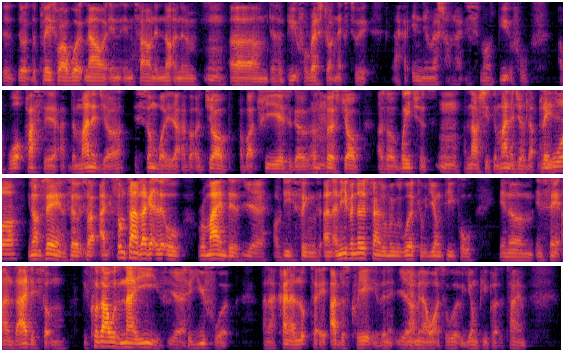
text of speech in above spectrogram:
The the, the place where I work now in, in town in Nottingham, um, there's a beautiful restaurant next to it, like an Indian restaurant. Like this smells beautiful, I've walked past it. The manager is somebody that I got a job about three years ago. Her first job as a waitress, and now she's the manager of that place. What? You know what I'm saying? So, so I, sometimes I get little reminders Yeah. of these things, and and even those times when we was working with young people in um in St Anne's, I did something because I was naive Yeah. to youth work, and I kind of looked at it. I just creative in it. You know Yeah. what I mean? I wanted to work with young people at the time.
